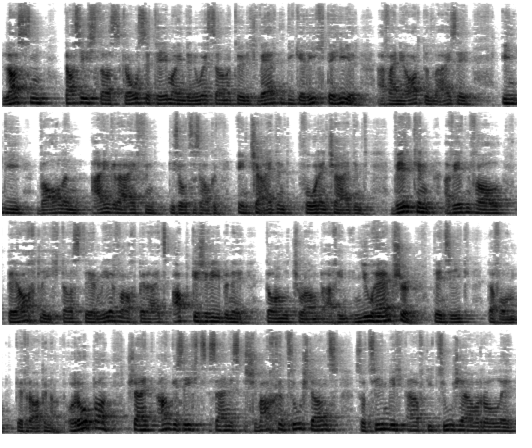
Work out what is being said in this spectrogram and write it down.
lassen. Das ist das große Thema in den USA natürlich. Werden die Gerichte hier auf eine Art und Weise in die Wahlen eingreifen, die sozusagen entscheidend, vorentscheidend wirken. Auf jeden Fall beachtlich, dass der mehrfach bereits abgeschriebene Donald Trump auch in New Hampshire den Sieg davon getragen hat. Europa scheint angesichts seines schwachen Zustands so ziemlich auf die Zuschauerrolle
